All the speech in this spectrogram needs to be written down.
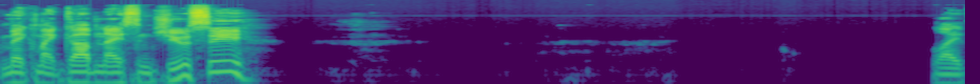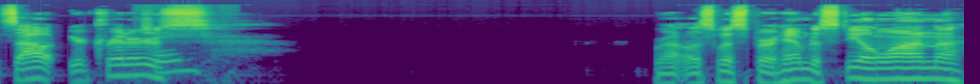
Make my gub nice and juicy. Lights out your critters. Relentless Whisper him to steal one.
